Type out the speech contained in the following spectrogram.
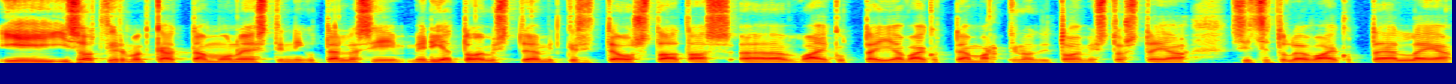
Isot firmat käyttää monesti niin kuin tällaisia mediatoimistoja, mitkä sitten ostaa taas vaikuttajia vaikuttajamarkkinointitoimistosta ja sitten se tulee vaikuttajalle. Ja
